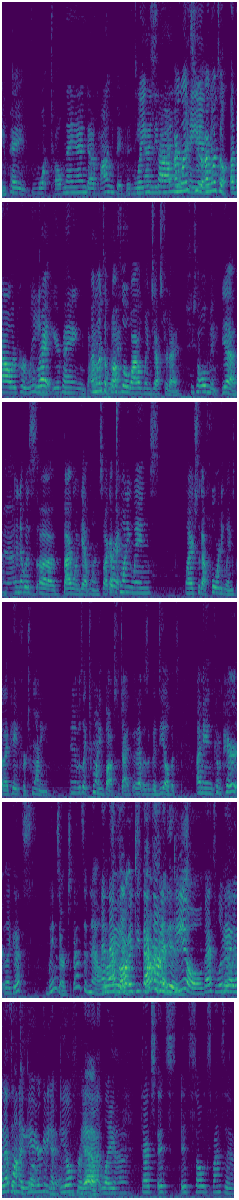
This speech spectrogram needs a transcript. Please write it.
You pay what twelve ninety nine downtown. You pay fifteen ninety Wingstop, nine. I went to- I went to- a, a dollar per wing. Right, you're paying. I went to dollar per Buffalo Wild Wings yesterday. She told me. Yeah, Yeah. and it was uh, buy one get one. So I got Right. twenty wings. Well, I actually got forty wings, but I paid for twenty, and it was like twenty bucks, which I that was a good deal. But I mean, compare like that's wings are expensive now, And Right. that's, a, it's that's on a deal. That's literally Yeah, that's, that's a on a deal. deal. You're getting Yeah. a deal for Yeah. that. Like yeah. that's it's it's so expensive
